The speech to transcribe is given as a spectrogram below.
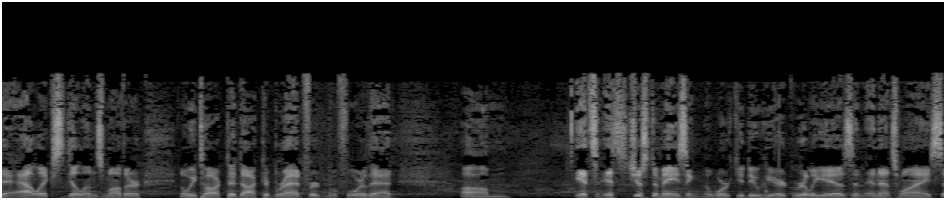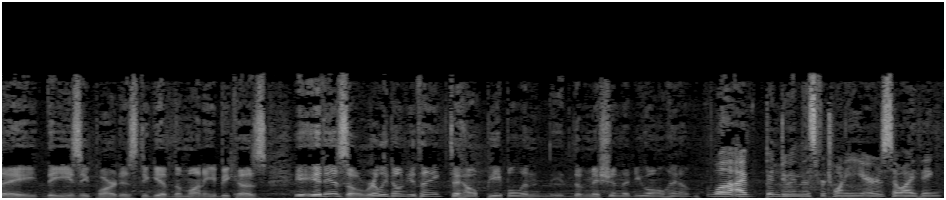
To Alex Dylan's mother, and we talked to Dr. Bradford before that. Um, it's it's just amazing the work you do here. It really is, and, and that's why I say the easy part is to give the money because it, it is though. Really, don't you think to help people and the mission that you all have? Well, I've been doing this for 20 years, so I think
